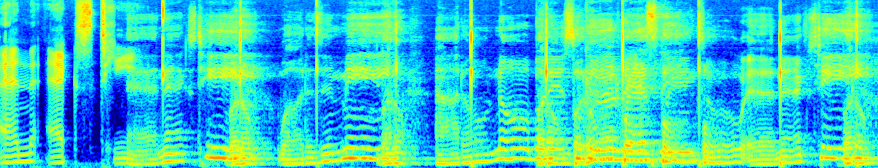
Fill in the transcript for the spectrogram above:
NXT. NXT. What does it mean? I don't know, but it's some good wrestling. So NXT.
